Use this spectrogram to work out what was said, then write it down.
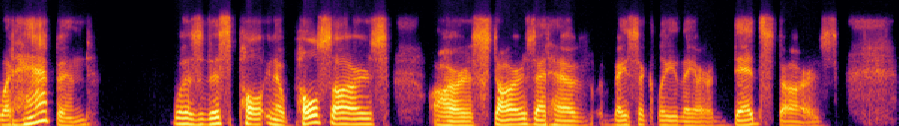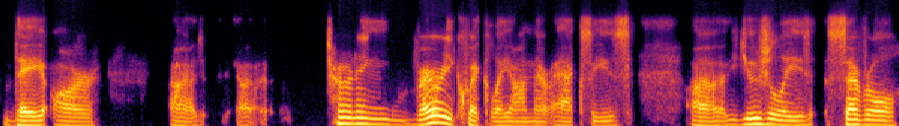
what happened was this pul you know pulsars are stars that have basically they are dead stars. They are uh, uh, turning very quickly on their axes, uh, usually several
